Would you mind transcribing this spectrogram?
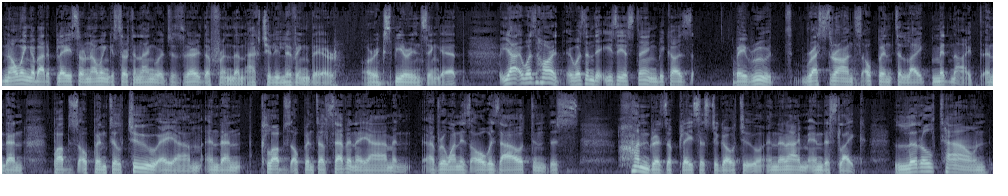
knowing about a place or knowing a certain language is very different than actually living there or experiencing it. Yeah, it was hard. It wasn't the easiest thing because Beirut restaurants open till like midnight and then pubs open till 2 a.m. and then clubs open till 7 a.m. and everyone is always out and there's hundreds of places to go to and then I'm in this like little town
